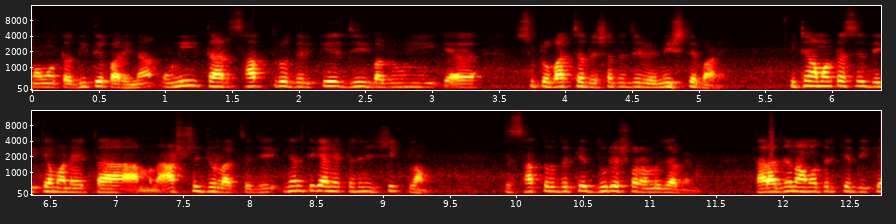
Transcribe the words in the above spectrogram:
মমতা দিতে পারি না। উনি তার ছাত্রদেরকে যেভাবে উনি ছোটো বাচ্চাদের সাথে যেভাবে মিশতে পারে, এটা আমার কাছে দেখে মানে একটা মানে আশ্চর্য লাগছে যে এখান থেকে আমি একটা জিনিস শিখলাম যে ছাত্রদেরকে দূরে সরানো যাবে না। তারা যেন আমাদেরকে দেখে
